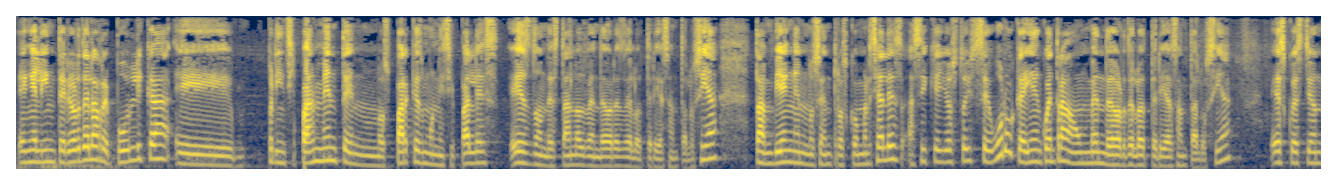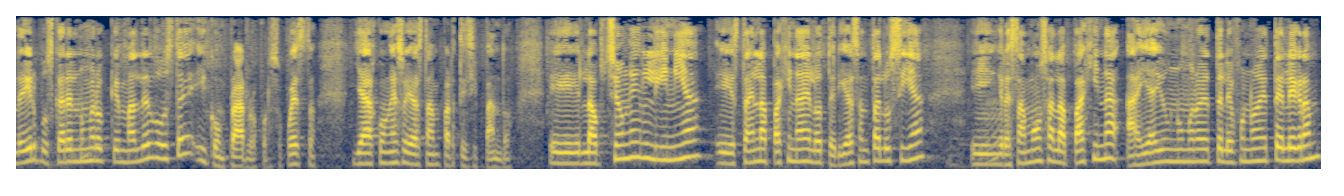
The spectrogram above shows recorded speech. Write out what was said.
En el interior de la República eh, principalmente en los parques municipales es donde están los vendedores de Lotería Santa Lucía, también en los centros comerciales, así que yo estoy seguro que ahí encuentran a un vendedor de Lotería Santa Lucía. Es cuestión de ir, buscar el número que más les guste y comprarlo, por supuesto. Ya con eso ya están participando. Eh, la opción en línea eh, está en la página de Lotería Santa Lucía. ingresamos a la página, ahí hay un número de teléfono de Telegram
